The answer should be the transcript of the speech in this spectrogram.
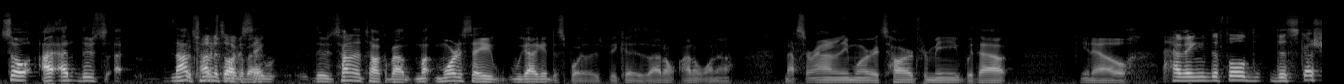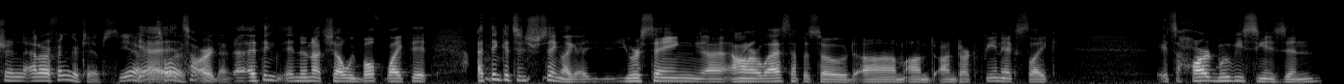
so i, I there's uh, not A ton much to talk to say. about. there's a ton to talk about. M- more to say we got to get into spoilers because i don't i don't want to mess around anymore. It's hard for me without you know Having the full discussion at our fingertips. Yeah, yeah, it's hard. it's hard. I, I think in a nutshell, we both liked it. I think it's interesting. Like uh, you were saying uh, on our last episode um, on on Dark Phoenix, like it's a hard movie season.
